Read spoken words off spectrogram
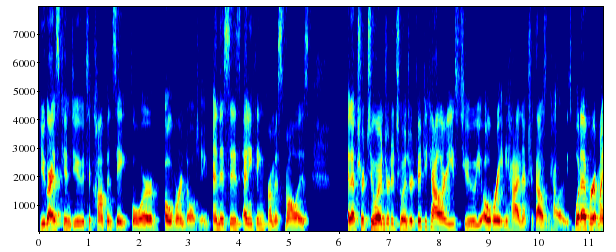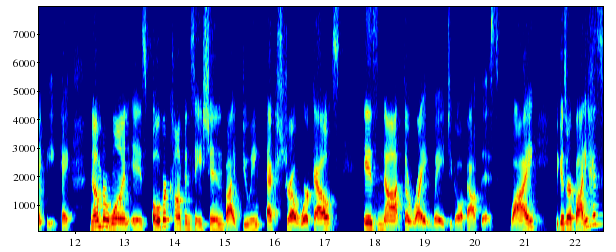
you guys can do to compensate for overindulging. And this is anything from as small as an extra 200 to 250 calories to you overate and you had an extra thousand calories, whatever it might be. Okay. Number one is overcompensation by doing extra workouts is not the right way to go about this. Why? Because our body has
